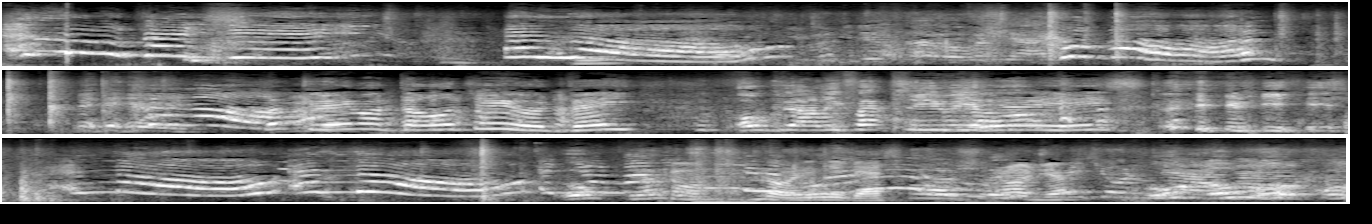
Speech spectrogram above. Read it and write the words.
Hello, baby. Ah, Look at him, I would be. Uncle Halifax, here we Here are. he is. Here he is. Hello, Oh, yeah, come on. Go on, in you get. Roger. Oh, oh,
